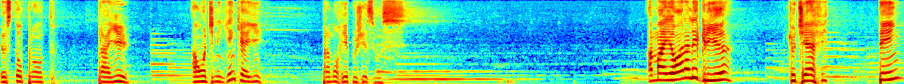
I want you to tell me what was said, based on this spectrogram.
eu estou pronto para ir aonde ninguém quer ir, para morrer por Jesus. A maior alegria que o Jeff tem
